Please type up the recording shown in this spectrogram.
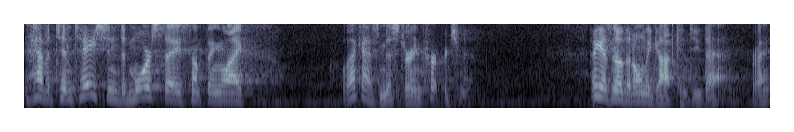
have a temptation to more say something like, well, that guy's Mr. Encouragement. You guys know that only God can do that, right?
